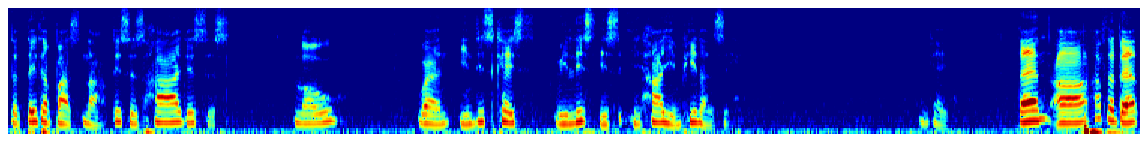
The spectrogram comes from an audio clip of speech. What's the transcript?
the data bus now. This is high, this is low. When in this case, release is high impedance. Okay. Then uh, after that,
